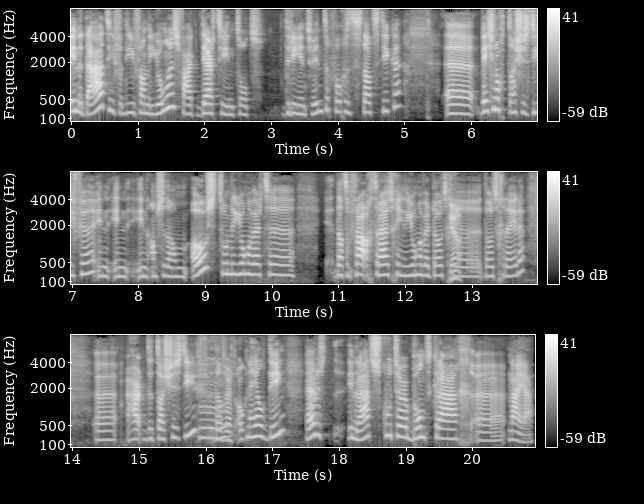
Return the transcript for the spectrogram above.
Inderdaad, die, die van de jongens, vaak 13 tot 23 volgens de statistieken. Eh, weet je nog tasjesdieven in, in, in Amsterdam-Oost? Toen de jongen werd... eh, dat een vrouw achteruit ging en de jongen werd doodge- Ja. doodgereden. Eh, haar, de tasjesdief, dat werd ook een heel ding. Hè, dus inderdaad, scooter, bondkraag, eh, nou ja,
